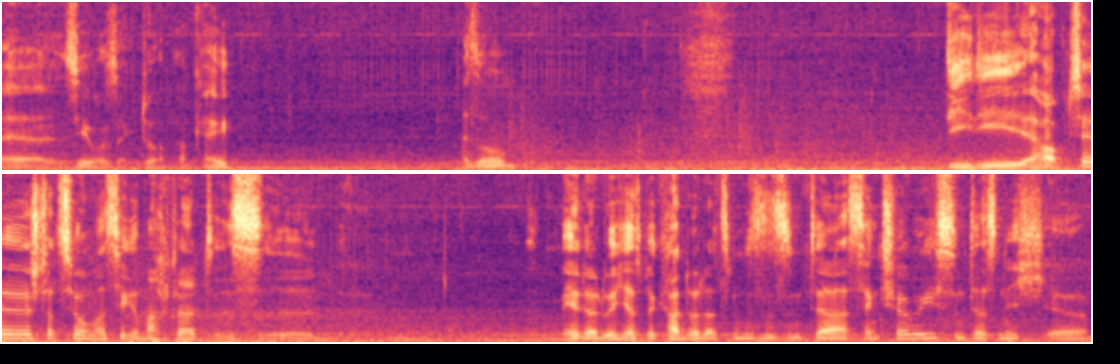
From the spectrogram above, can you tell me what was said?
Äh, Zero Sector, okay. Also die, die Hauptstation, was sie gemacht hat, ist äh, mir da durchaus bekannt, oder zumindest sind da Sanctuaries, sind das nicht ähm,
